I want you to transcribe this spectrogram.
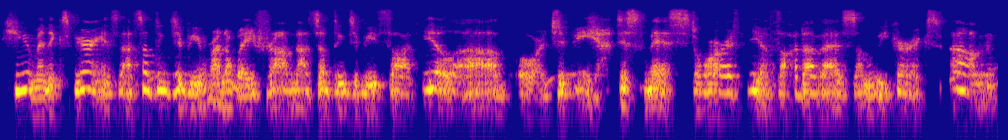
human experience, not something to be run away from, not something to be thought ill of, or to be dismissed, or you know thought of as some weaker um,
